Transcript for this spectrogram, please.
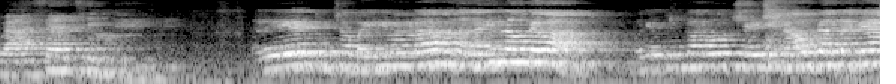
वासाची. अरे तुमच्या बहिणी वांगडा माझा लगीन लावून ठेवा. म्हणजे तुमका रोज शेणची नाव घालता क्या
